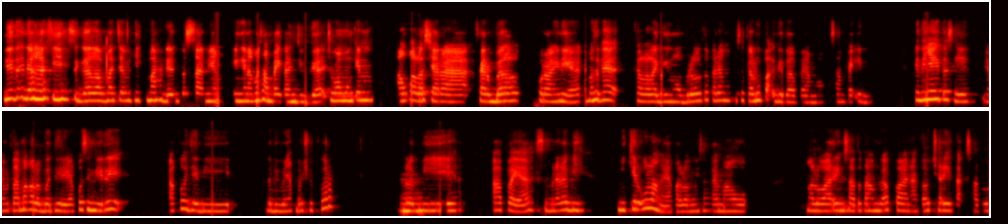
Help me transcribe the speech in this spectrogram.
dia tuh udah ngasih segala macam hikmah dan pesan yang ingin aku sampaikan juga. Cuma mungkin aku kalau secara verbal kurang ini ya. Maksudnya kalau lagi ngobrol tuh kadang suka lupa gitu apa yang mau sampaikan. Intinya itu sih. Yang pertama kalau buat diri aku sendiri, aku jadi lebih banyak bersyukur hmm. lebih apa ya sebenarnya lebih mikir ulang ya kalau misalnya mau ngeluarin satu tanggapan atau cerita satu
